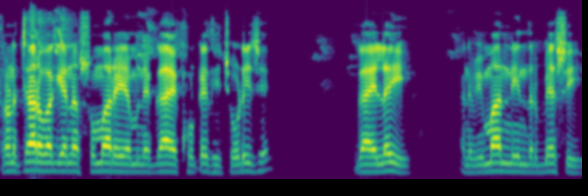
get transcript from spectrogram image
ત્રણ ચાર વાગ્યાના સુમારે એમને ગાય ખૂંટેથી છોડી છે. ગાય લઈ અને વિમાનની અંદર બેસી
